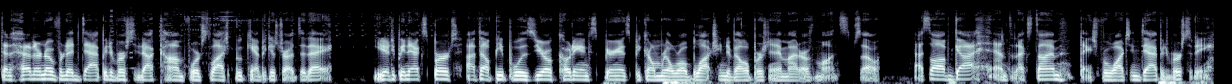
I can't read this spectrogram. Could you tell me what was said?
then head on over to dappuniversity.com forward slash bootcamp to get started today. You don't have to be an expert. I've helped people with zero coding experience become real world blockchain developers in a matter of months. So that's all I've got. And until next time, thanks for watching Dapp University.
